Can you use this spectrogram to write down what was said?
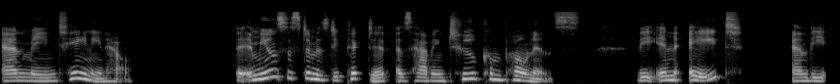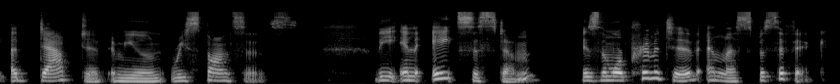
and maintaining health. The immune system is depicted as having two components the innate and the adaptive immune responses. The innate system is the more primitive and less specific.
